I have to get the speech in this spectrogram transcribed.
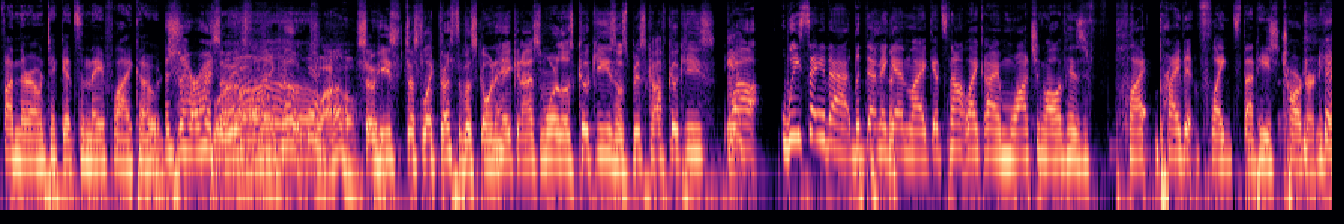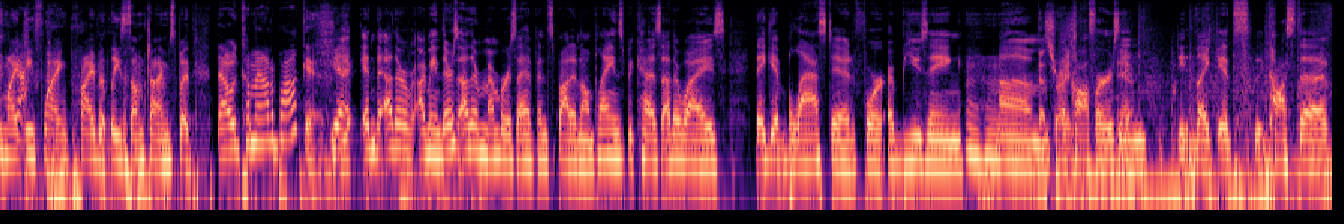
fund their own tickets and they fly coach. Is that right? So he's flying coach. Wow. So he's just like the rest of us going, hey, can I have some more of those cookies, those Biscoff cookies? Well, we say that, but then again, like it's not like I'm watching all of his pli- private flights that he's chartered. He might be flying privately sometimes, but that would come out of pocket. Yeah, and the other, I mean, there's other members that have been spotted on planes because otherwise they get blasted for abusing Mm-hmm. um, That's right. the coffers Yeah. and like it's it costs the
